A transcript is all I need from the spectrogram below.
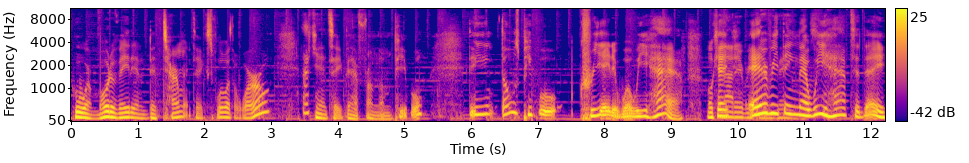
who were motivated and determined to explore the world. I can't take that from them people. The those people created what we have. Okay, everything that we have today,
